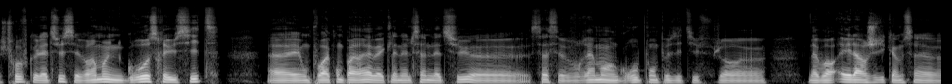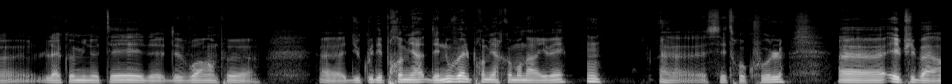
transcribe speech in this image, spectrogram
je trouve que là-dessus, c'est vraiment une grosse réussite. Et on pourra comparer avec la Nelson là-dessus. ça, c'est vraiment un gros point positif. Genre, d'avoir élargi comme ça la communauté, de, de voir un peu, du coup, des, premières, des nouvelles premières commandes arriver. Mm. Euh, c'est trop cool. Euh, et puis, bah,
